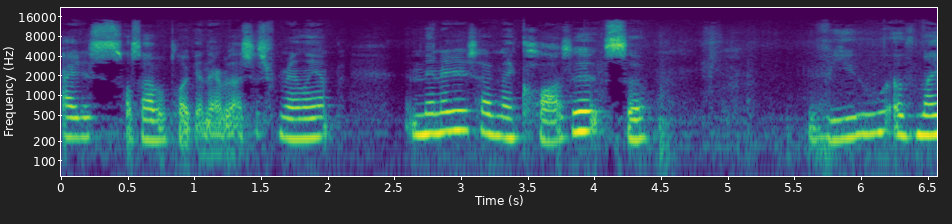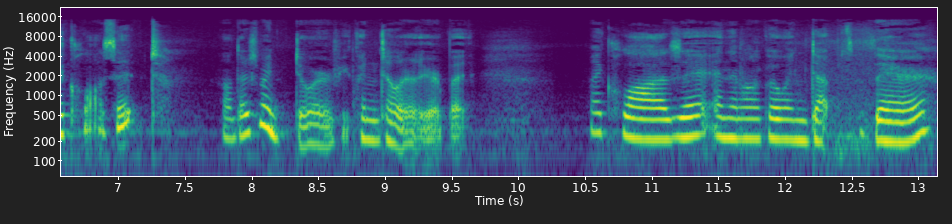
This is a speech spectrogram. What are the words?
I just also have a plug in there, but that's just for my lamp. And then I just have my closet, so view of my closet. Oh, there's my door if you couldn't tell earlier, but my closet, and then I'll go in depth there.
